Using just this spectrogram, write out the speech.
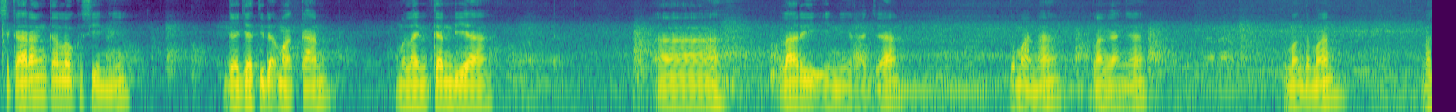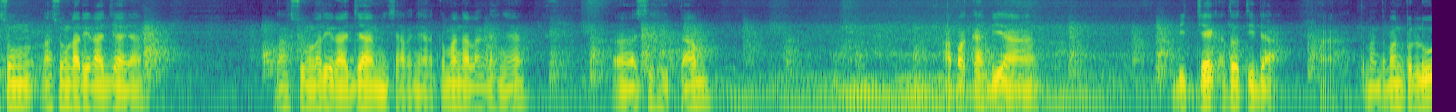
Sekarang kalau ke sini gajah tidak makan melainkan dia uh, lari ini raja ke mana langkahnya? Teman-teman langsung langsung lari raja ya. Langsung lari raja misalnya. Ke mana langkahnya? Uh, si hitam. Apakah dia dicek atau tidak? Nah, teman-teman nah, perlu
